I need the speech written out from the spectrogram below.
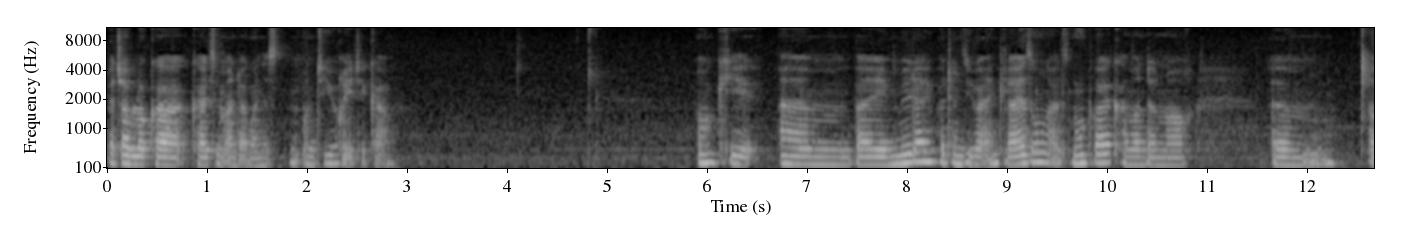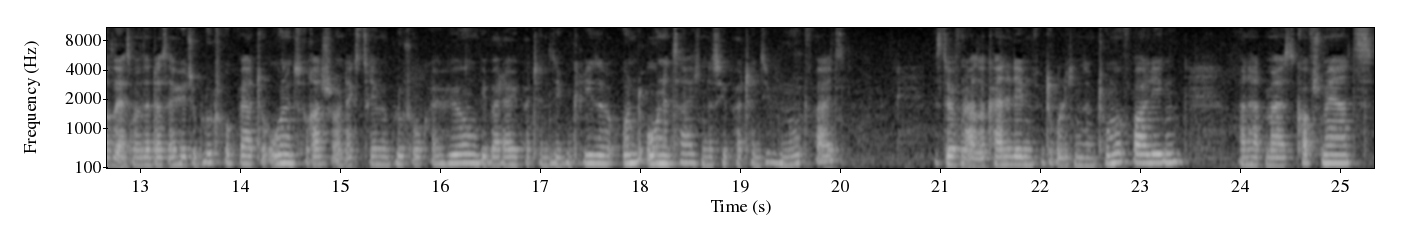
Beta-Blocker, Calcium-Antagonisten und Diuretika. Okay, ähm, bei milder hypertensiver Entgleisung als Notwahl kann man dann noch, ähm, also erstmal sind das erhöhte Blutdruckwerte ohne zu rasche und extreme Blutdruckerhöhung wie bei der hypertensiven Krise und ohne Zeichen des hypertensiven Notfalls. Es dürfen also keine lebensbedrohlichen Symptome vorliegen. Man hat meist Kopfschmerz,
